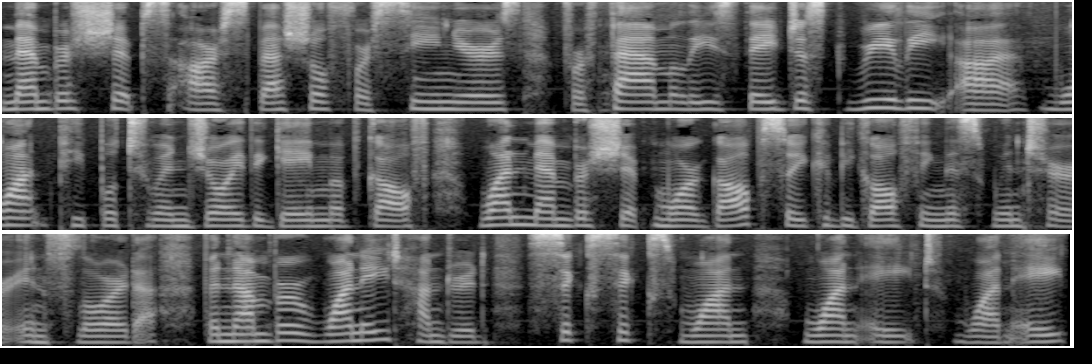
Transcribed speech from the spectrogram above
Memberships are special for seniors, for families. They just really uh, want people to enjoy the game of golf. One membership, more golf, so you could be golfing this winter in Florida. The number 1 800 661 1818.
